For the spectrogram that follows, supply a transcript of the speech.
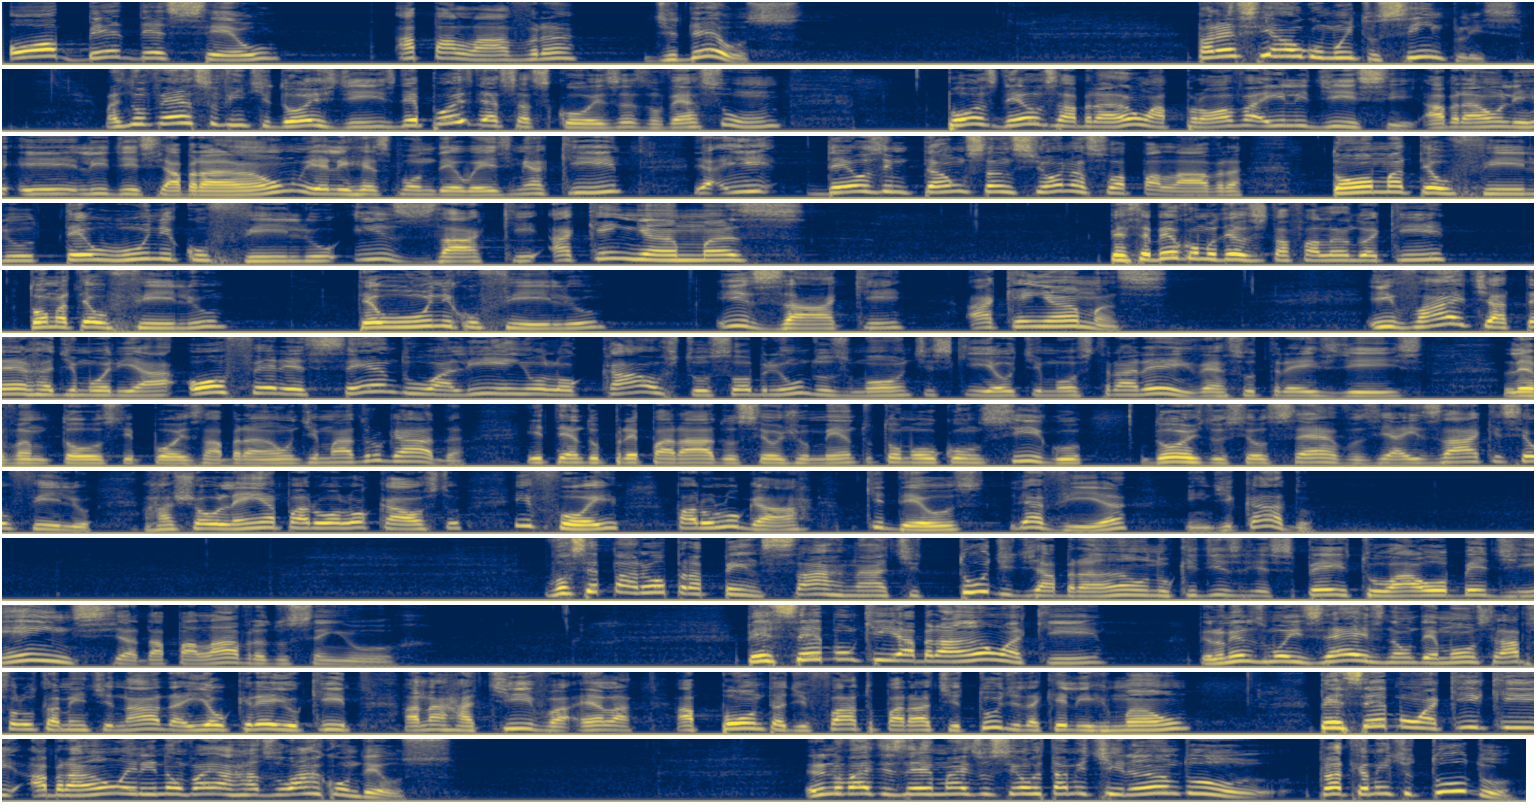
obedeceu a palavra de Deus. Parece algo muito simples, mas no verso 22 diz: Depois dessas coisas, no verso 1, Pôs Deus Abraão à prova e lhe disse: Abraão lhe, lhe disse: Abraão, e ele respondeu: Eis-me aqui. E aí Deus então sanciona a sua palavra: Toma teu filho, teu único filho, Isaque, a quem amas. Percebeu como Deus está falando aqui? Toma teu filho, teu único filho, Isaque, a quem amas e vai-te à terra de Moriá, oferecendo-o ali em holocausto sobre um dos montes que eu te mostrarei. Verso 3 diz: Levantou-se, pois, Abraão de madrugada, e tendo preparado o seu jumento, tomou consigo dois dos seus servos e a Isaque, seu filho, rachou lenha para o holocausto e foi para o lugar que Deus lhe havia indicado. Você parou para pensar na atitude de Abraão no que diz respeito à obediência da palavra do Senhor? Percebam que Abraão aqui, pelo menos Moisés não demonstra absolutamente nada, e eu creio que a narrativa ela aponta de fato para a atitude daquele irmão. Percebam aqui que Abraão ele não vai arrazoar com Deus. Ele não vai dizer, mas o Senhor está me tirando praticamente tudo.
